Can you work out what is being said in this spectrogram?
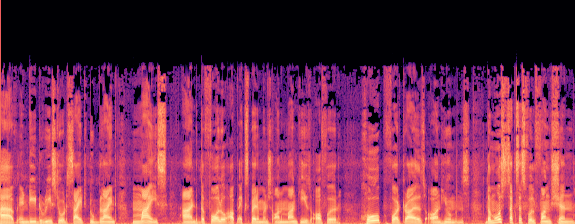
have indeed restored sight to blind mice and the follow up experiments on monkeys offer hope for trials on humans. The most successful function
